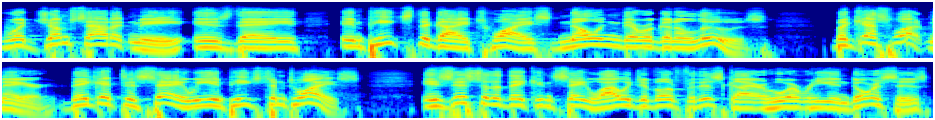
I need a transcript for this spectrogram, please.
what jumps out at me is they impeached the guy twice, knowing they were going to lose. But guess what, Mayor? They get to say we impeached him twice. Is this so that they can say, "Why would you vote for this guy or whoever he endorses?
